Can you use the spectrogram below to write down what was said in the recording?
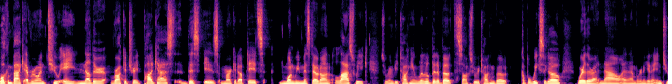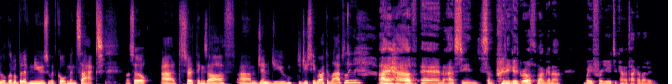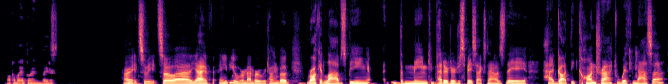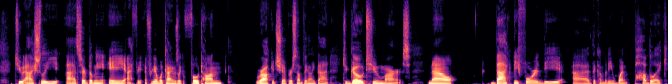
Welcome back, everyone, to another Rocket Trade podcast. This is market updates, one we missed out on last week. So, we're going to be talking a little bit about the stocks we were talking about a couple weeks ago, where they're at now, and then we're going to get into a little bit of news with Goldman Sachs. So, uh, to start things off, um, Jim, do you did you see Rocket Labs lately? I have, and I've seen some pretty good growth, but I'm gonna wait for you to kind of talk about it. I'll put my input in later. All right, sweet. So, uh, yeah, if any of you remember, we were talking about Rocket Labs being the main competitor to SpaceX now, as they had got the contract with NASA to actually uh, start building a I forget, I forget what kind. It was like a photon rocket ship or something like that to go to Mars. Now, back before the uh, the company went public,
